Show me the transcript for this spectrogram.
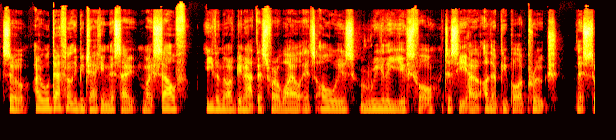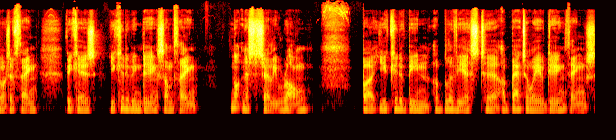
So I will definitely be checking this out myself even though I've been at this for a while, it's always really useful to see how other people approach this sort of thing because you could have been doing something not necessarily wrong, but you could have been oblivious to a better way of doing things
